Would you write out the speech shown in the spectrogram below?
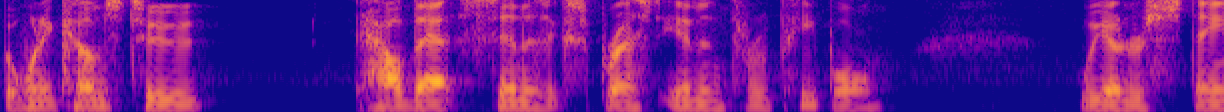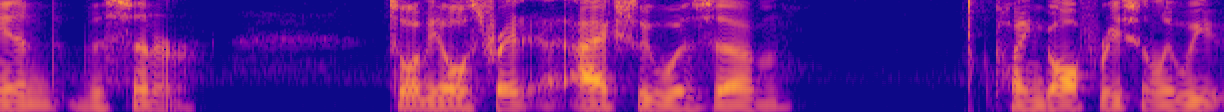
But when it comes to how that sin is expressed in and through people, we understand the sinner. So let me illustrate. I actually was um, playing golf recently. We,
